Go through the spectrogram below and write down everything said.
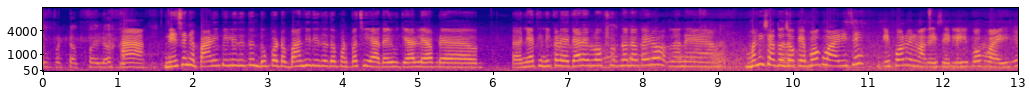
દુપટ્ટો ખોલ્યો. હા મેં છે ને પાણી પી લીધું હતું ને દુપટ્ટો બાંધી દીધો હતો પણ પછી યાદ આવ્યું કે હાલે આપણે ત્યાંથી નીકળ્યા ત્યારે બ્લોગ શૂટ નતો કર્યો અને મનીષા તો જો કે પોકવા આવી છે. એ ફોરમાં ગઈ છે એટલે એ પોકવા આવી છે.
